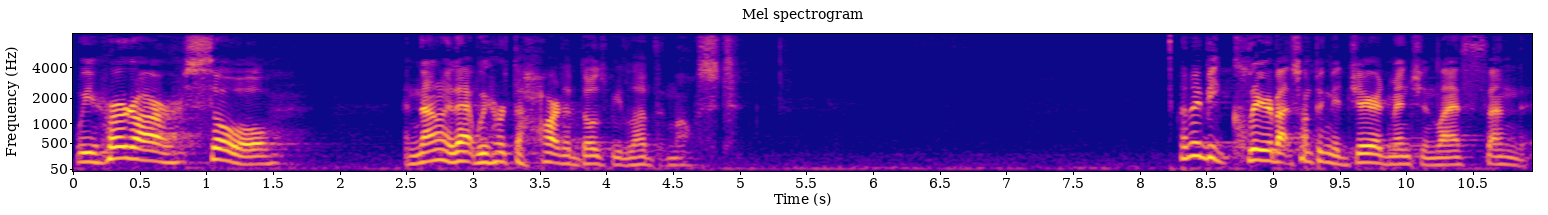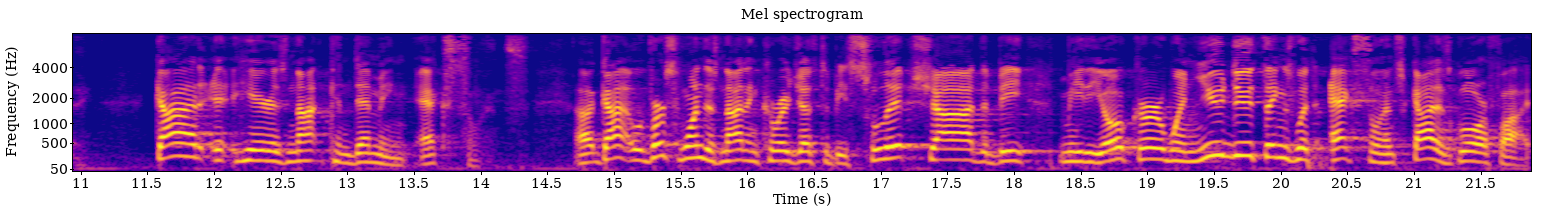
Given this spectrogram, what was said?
we hurt our soul. And not only that, we hurt the heart of those we love the most. Let me be clear about something that Jared mentioned last Sunday. God here is not condemning excellence. Uh, God, verse 1 does not encourage us to be slipshod, to be mediocre. When you do things with excellence, God is glorified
